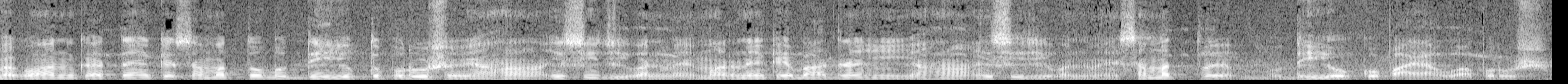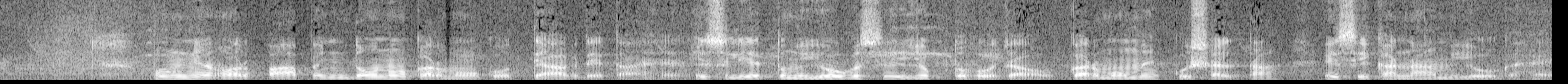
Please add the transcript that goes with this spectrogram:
भगवान कहते हैं कि समत्व, बुद्धि, युक्त पुरुष यहाँ इसी जीवन में, मरने के बाद नहीं, यहाँ इसी जीवन में, समत्व, बुद्धि योग को पाया हुआ पुरुष। पुण्य और पाप इन दोनों कर्मों को त्याग देता है। इसलिए तुम योग से युक्त हो जाओ। कर्मों में कुशलता, इसी का नाम योग है।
